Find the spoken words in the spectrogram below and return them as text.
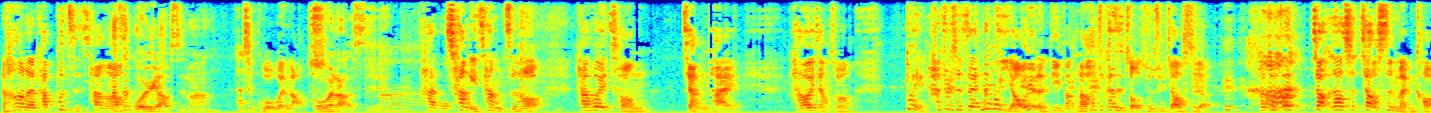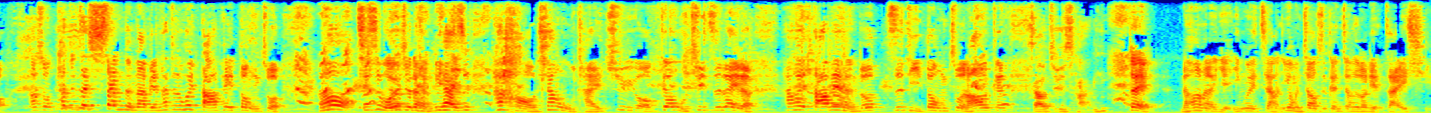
然后呢，他不止唱哦，他是国语老师吗？他是国文老师国。文老师，他唱一唱之后，他会从讲台，他会讲说。对他就是在那么遥远的地方，然后他就开始走出去教室了。他就在教教室教室门口，他说他就在山的那边，他就是会搭配动作。然后其实我会觉得很厉害的是，他好像舞台剧哦，歌舞剧之类的，他会搭配很多肢体动作，然后跟 小剧场，对，然后呢，也因为这样，因为我们教室跟教室都连在一起，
